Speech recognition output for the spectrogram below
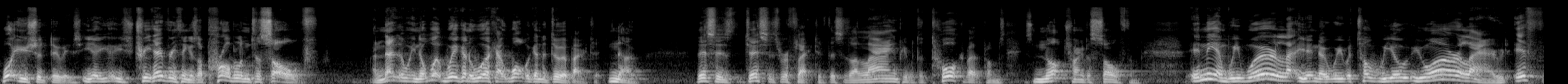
What you should do is, you know, you, treat everything as a problem to solve. And then, you know, we're going to work out what we're going to do about it. No. This is, this is reflective. This is allowing people to talk about the problems. It's not trying to solve them. In the end, we were, you know, we were told we, you are allowed, if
